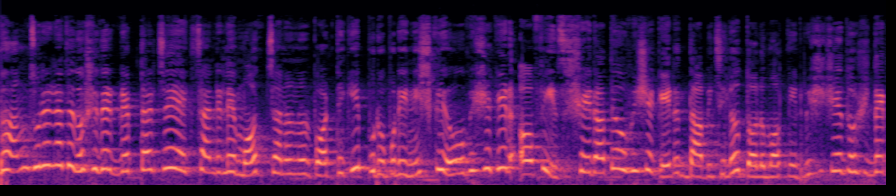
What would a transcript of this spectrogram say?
ভাঙচুরের রাতে দোষীদের গ্রেপ্তার চেয়ে এক স্যান্ডেলে মত জানানোর পর থেকেই পুরোপুরি নিষ্ক্রিয় অভিষেকের অফিস। সেই রাতে অভিষেকের দাবি ছিল, দলমত নির্বিশেষে দোষীদের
